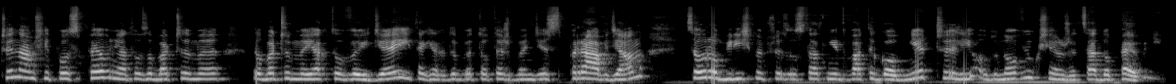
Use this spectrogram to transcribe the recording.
Czy nam się pospełnia, to zobaczymy, zobaczymy, jak to wyjdzie, i tak jak gdyby to też będzie sprawdzian co robiliśmy przez ostatnie dwa tygodnie, czyli odnowił księżyca do pełni.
